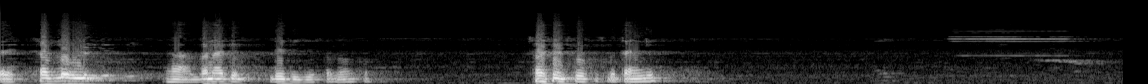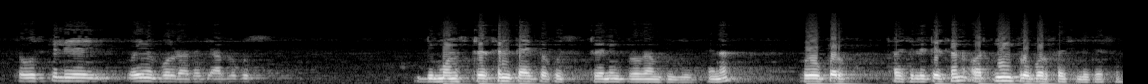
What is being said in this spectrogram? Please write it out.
सब लोग हाँ बना के दे दीजिए सब लोगों को। फ़र्स्ट मिनट को कुछ बताएँगे। तो उसके लिए वही मैं बोल रहा था कि आप लोग कुछ डिमॉन्स्ट्रेशन टाइप का कुछ ट्रेनिंग प्रोग्राम कीजिए, है ना? प्रॉपर फैसिलिटेशन और इम्प्रॉपर फैसिलिटेशन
